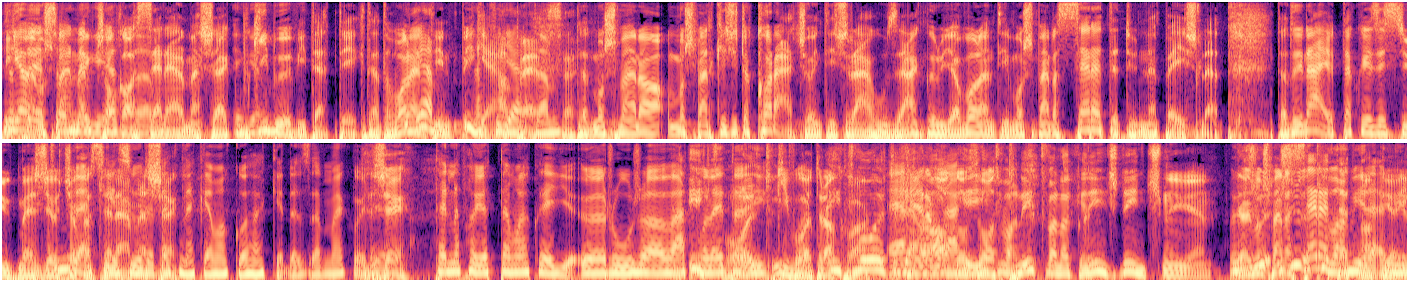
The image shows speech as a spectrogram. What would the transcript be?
Igen, most már nem csak a szerelmesek, Igen. kibővítették. Tehát a Valentin, Igen? Figyeltem. persze. Tehát most már, a, most már kicsit a karácsonyt is ráhúzzák, mert ugye a Valentin most már a szeretet ünnepe is lett. Tehát, hogy rájöttek, hogy ez egy szűk mesdje, hogy csak a szerelmesek. nekem, akkor ha kérdezzem meg, hogy Tessék? tegnap, ha jöttem, akkor egy rózsa Itt volna. volt, Ki volt Itt rakva? volt, de Elrakták. aki itt van, itt van, aki nincs, nincs. Igen. De most már a szeretet napja is.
